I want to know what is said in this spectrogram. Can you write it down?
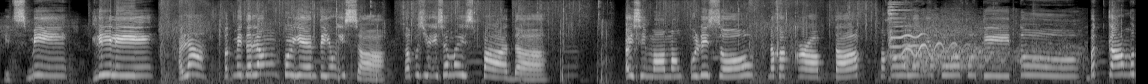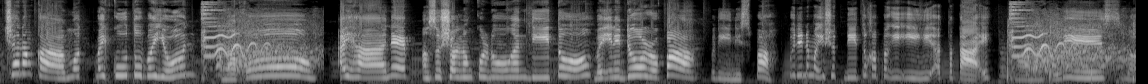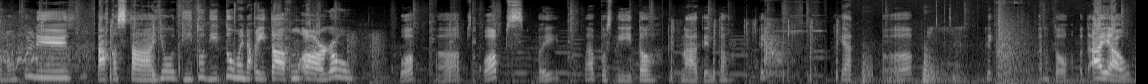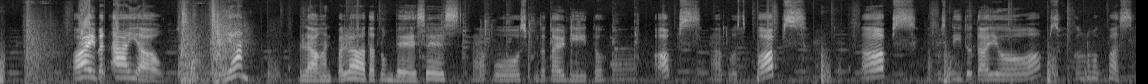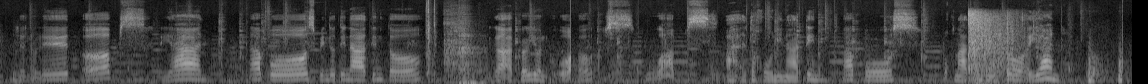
It's me, Lily! Hala, ba't may dalang kuryente yung isa? Tapos yung isa may espada. Ay, si mamang pulis oh. Naka-crop top. Baka wala niyo po ako dito. Ba't kamot siya ng kamot? May kuto ba yun? Nako! Ay, hanep. Ang sosyal ng kulungan dito. oh. May inidoro pa. Malinis pa. Pwede namang i-shoot dito kapag iihi at tatae. Mamang pulis. Mamang pulis. Takas tayo. Dito, dito. May nakita akong araw. Whoop, ups, whoops. Ay, tapos dito. Click natin to. Click. Click. Up. Click. Ano to? Ba't ayaw? Ay, ba't ayaw? Ayan. Kailangan pala, tatlong beses. Tapos, punta tayo dito. Ops. Tapos, ops. Ops. Tapos dito tayo. Ops. Huwag kang lumagpas. Diyan ulit. Ops. Ayan. Tapos, pindutin natin to. Nag-a-appear yun. Oops. Whoops. Ah, ito kunin natin. Tapos, puk natin dito. Ayan.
